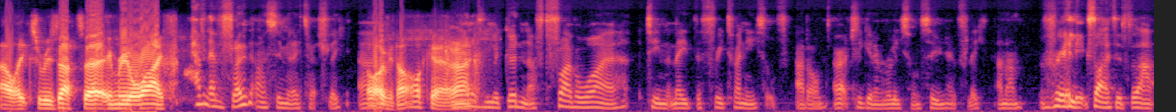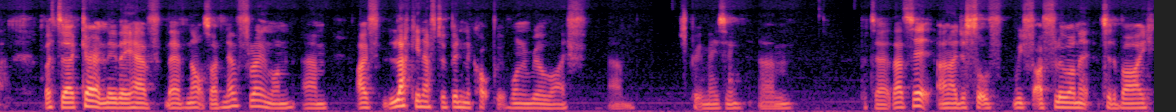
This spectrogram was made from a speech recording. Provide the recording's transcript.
Alex, or is that uh, in real life? I haven't ever flown it on a simulator actually. Um, Oh, have you not? Okay, None right. of them are good enough. The FlyByWire team that made the 320 sort of add-on are actually going to release one soon, hopefully, and I'm really excited for that. But uh, currently they have they have not, so I've never flown one. Um, I've lucky enough to have been in the cockpit of one in real life. Um, it's pretty amazing. Um, but uh, that's it, and I just sort of we I flew on it to Dubai,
